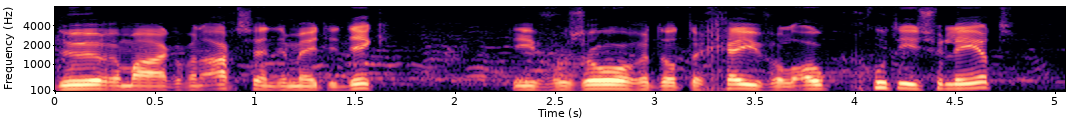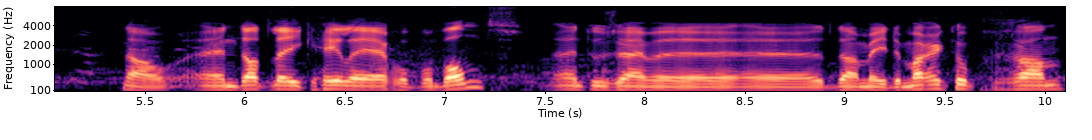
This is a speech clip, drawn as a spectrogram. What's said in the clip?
deuren maken van 8 centimeter dik die ervoor zorgen dat de gevel ook goed isoleert. Nou, en dat leek heel erg op een wand. En toen zijn we uh, daarmee de markt op gegaan.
